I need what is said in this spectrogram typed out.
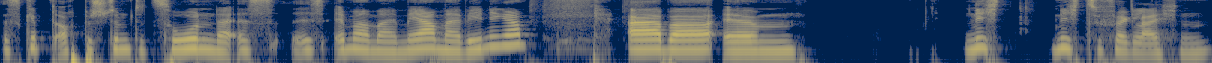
Es gibt auch bestimmte Zonen, da ist, ist immer mal mehr, mal weniger, aber ähm, nicht, nicht zu vergleichen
